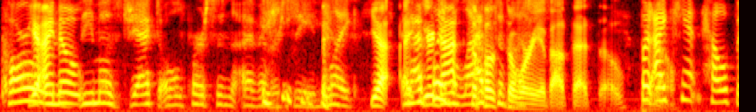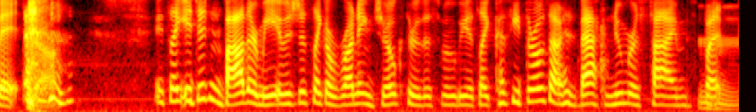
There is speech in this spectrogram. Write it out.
Carl Yeah, I know- the most jacked old person I've ever seen. Like, Yeah, And I you're not The supposed to worry about that though. but you I can't help it. Yeah. It's like it didn't bother me. It was just like a running joke through this movie. It's like because he throws out his back numerous times, but Mhm.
